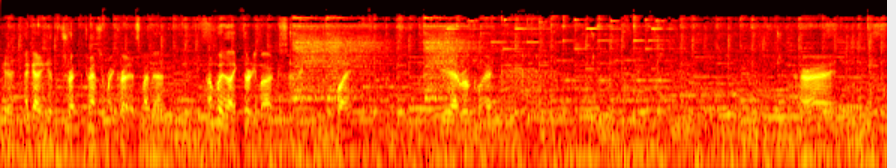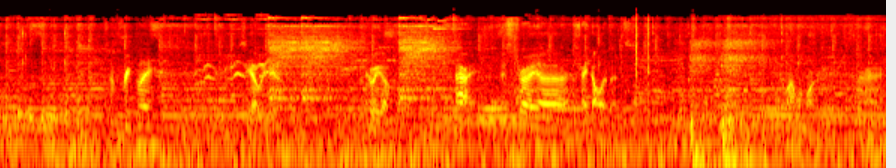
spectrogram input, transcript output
okay. I gotta get the tra transfer my credits. My bad. I'll put like 30 bucks. I think to play. Do that real quick. All right. Some free play. See how we do. All right. Let's try. Uh, let's try dollar bets. Come on, one more. All right.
